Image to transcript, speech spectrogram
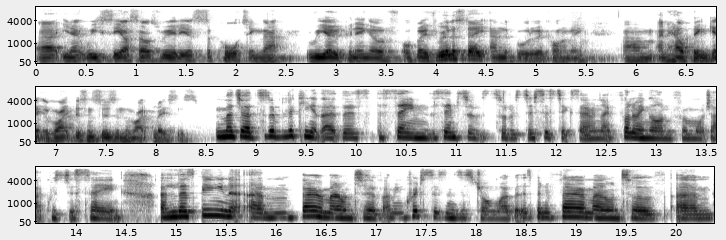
Uh, you know, we see ourselves really as supporting that reopening of, of both real estate and the broader economy um, and helping get the right businesses in the right places. Majed, sort of looking at that, there's the same the same sort of sort of statistics there, and like following on from what Jack was just saying, and there's been um, a fair amount of, I mean, criticism is a strong word, but there's been a fair amount of um,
